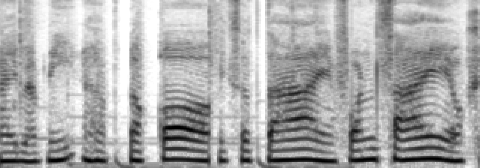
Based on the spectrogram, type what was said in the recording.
ล์แบบนี้นะครับ แล้วก็อีกสไตล์ฟอนต์ไซส์โอเค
